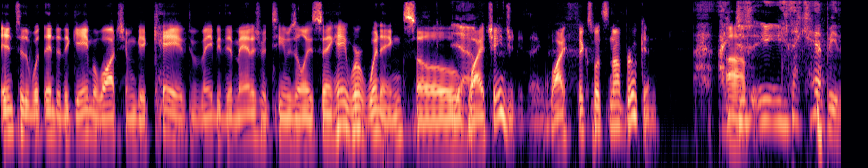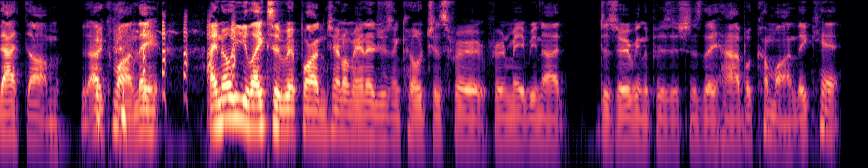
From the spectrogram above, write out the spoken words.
into the into the game and watching him get caved. But maybe the management team is only saying, "Hey, we're winning, so yeah. why change anything? Why fix what's not broken?" I just, um, you, they can't be that dumb. Uh, come on, they. I know you like to rip on general managers and coaches for for maybe not deserving the positions they have, but come on, they can't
